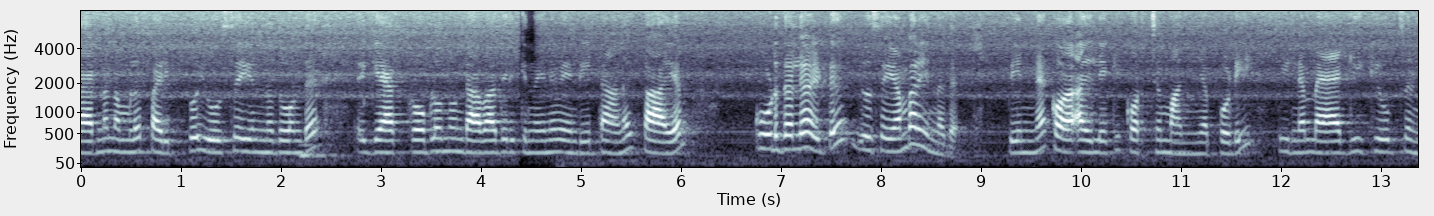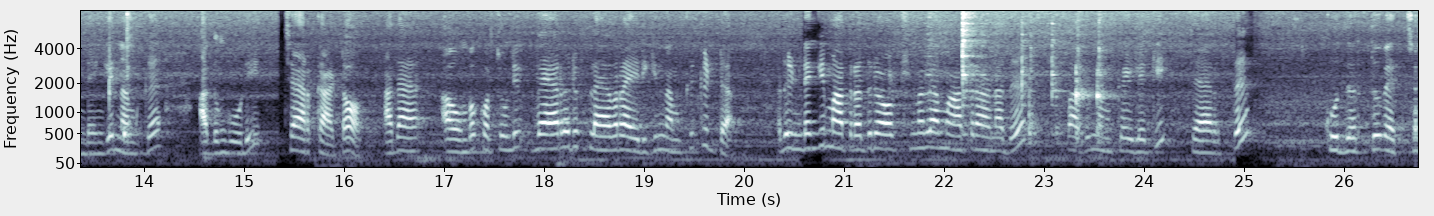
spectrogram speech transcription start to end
കാരണം നമ്മൾ പരിപ്പ് യൂസ് ചെയ്യുന്നതുകൊണ്ട് ഗ്യാസ് പ്രോബ്ലം ഒന്നും ഉണ്ടാവാതിരിക്കുന്നതിന് വേണ്ടിയിട്ടാണ് കായം കൂടുതലായിട്ട് യൂസ് ചെയ്യാൻ പറയുന്നത്. പിന്നെ അതിലേക്ക് കുറച്ച് മഞ്ഞൾപ്പൊടി പിന്നെ മാഗി ക്യൂബ്സ് ഉണ്ടെങ്കിൽ നമുക്ക് അതും കൂടി ചേർക്കാം കേട്ടോ. അത് ആവുമ്പോൾ കുറച്ചും കൂടി വേറൊരു ഫ്ലേവർ ആയിരിക്കും നമുക്ക് കിട്ടുക. അതുണ്ടെങ്കിൽ മാത്രം അതൊരു ഓപ്ഷണൽ മാത്രമാണ് അത്. അപ്പോൾ അത് നമുക്ക് അതിലേക്ക് ചേർത്ത് കുതിർത്ത് വെച്ച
